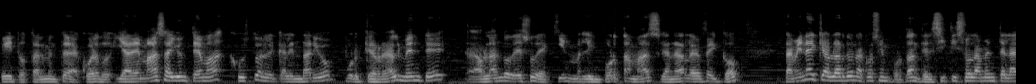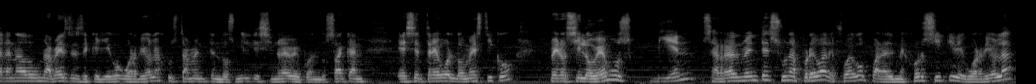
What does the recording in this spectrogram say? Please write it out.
Sí, totalmente de acuerdo. Y además hay un tema justo en el calendario, porque realmente, hablando de eso, de a quién le importa más ganar la FA Cup, también hay que hablar de una cosa importante. El City solamente le ha ganado una vez desde que llegó Guardiola, justamente en 2019, cuando sacan ese trébol doméstico. Pero si lo vemos bien, o sea, realmente es una prueba de fuego para el mejor City de Guardiola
